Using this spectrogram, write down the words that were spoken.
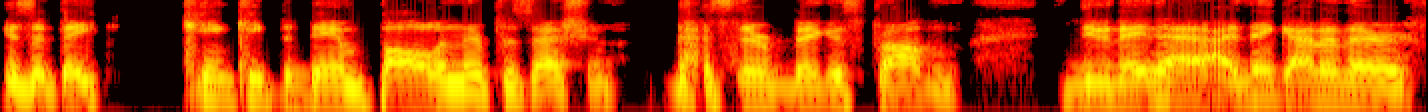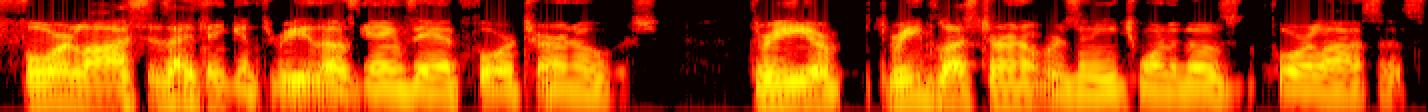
is that they can't keep the damn ball in their possession. That's their biggest problem. Dude, they've had, I think, out of their four losses, I think in three of those games they had four turnovers, three or three plus turnovers in each one of those four losses.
